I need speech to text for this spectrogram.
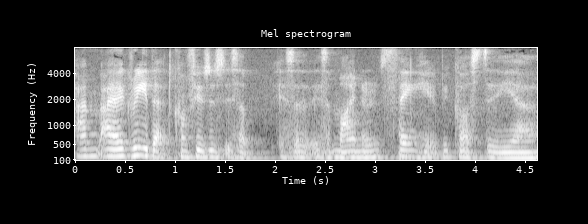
I'm, i agree that Confucius is a is a is a minor thing here because the uh,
